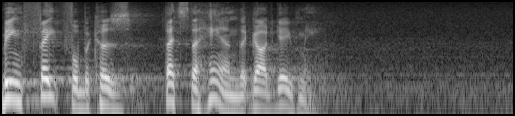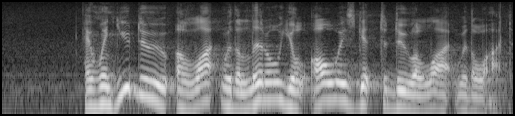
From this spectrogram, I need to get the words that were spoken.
Being faithful because That's the hand that God gave me. And when you do a lot with a little, you'll always get to do a lot with a lot.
